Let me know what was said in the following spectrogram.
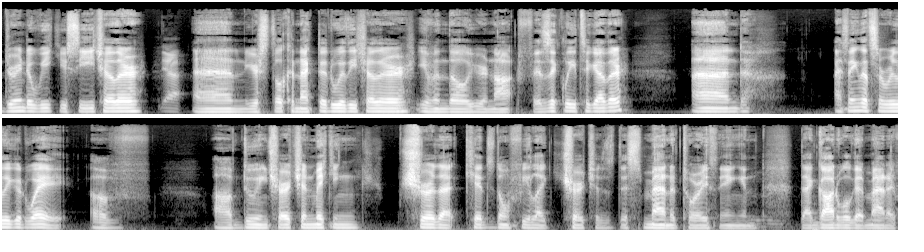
during the week you see each other Yeah. and you're still connected with each other even though you're not physically together and i think that's a really good way of uh, doing church and making sure that kids don't feel like church is this mandatory thing and that god will get mad at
